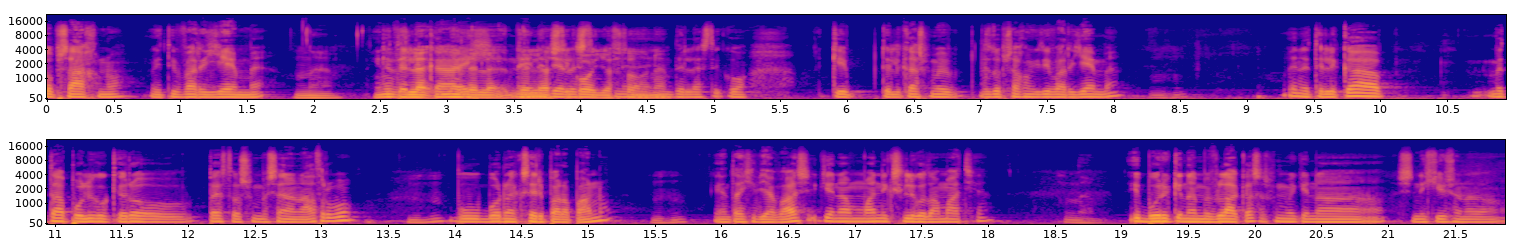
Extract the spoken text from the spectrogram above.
το ψάχνω γιατί βαριέμαι. Ναι. Είναι, τελα... είναι, έχει... Ναι, δελεαστικό γι' αυτό. Ναι, ναι. Είναι δελεαστικό. Και τελικά ας πούμε, δεν το ψάχνω γιατί βαριέμαι. Mm-hmm. Είναι τελικά μετά από λίγο καιρό πέφτω ας πούμε, σε έναν άνθρωπο mm-hmm. που μπορεί να ξέρει παραπάνω mm-hmm. και να τα έχει διαβάσει και να μου ανοίξει λίγο τα μάτια. Ναι ή μπορεί και να είμαι βλάκας, ας πούμε, και να συνεχίσω να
